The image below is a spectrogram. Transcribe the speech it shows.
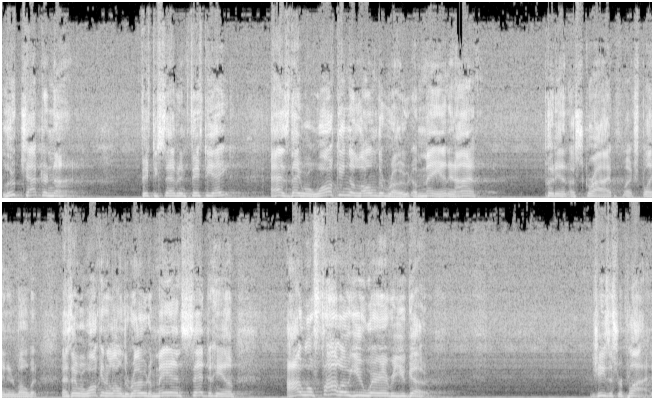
Luke chapter 9, 57 and 58 as they were walking along the road, a man, and I put in a scribe, I'll explain in a moment. As they were walking along the road, a man said to him, I will follow you wherever you go. Jesus replied,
